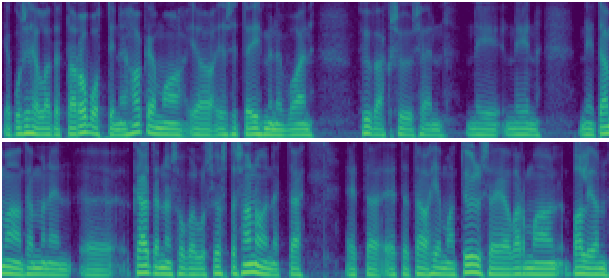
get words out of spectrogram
ja kun siihen laitetaan robottinen hakemaan ja, ja sitten ihminen vain hyväksyy sen, niin, niin, niin tämä on tämmöinen ö, käytännön sovellus, josta sanoin, että, että, että tämä on hieman tylsä ja varmaan paljon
